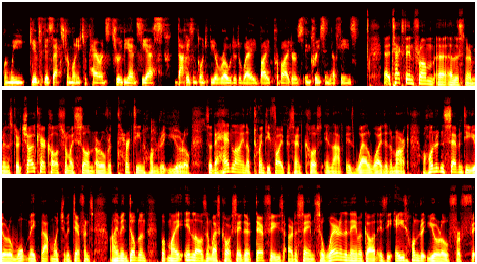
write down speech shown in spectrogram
when we give this extra money to parents through the NCS, that isn't going to be eroded away by providers increasing their fees. Uh, text in from uh, a listener, Minister. Childcare costs for my son are over 1,300 euro. So the headline of 25% cut in that is well wide of the mark. 170 euro won't make that much of a difference. I'm in Dublin, but my in laws in West Cork say that their fees are the same. So where in the name of God is the 800 euro for fi-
